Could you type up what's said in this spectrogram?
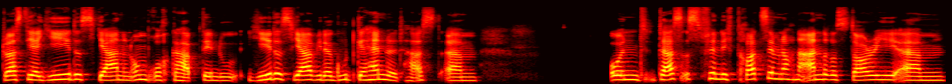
Du hast ja jedes Jahr einen Umbruch gehabt, den du jedes Jahr wieder gut gehandelt hast. Ähm, und das ist, finde ich, trotzdem noch eine andere Story ähm,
